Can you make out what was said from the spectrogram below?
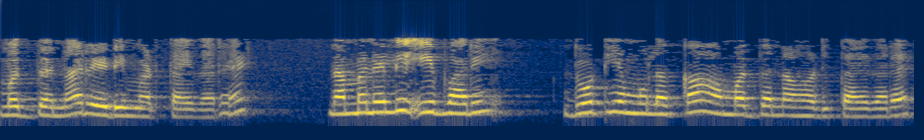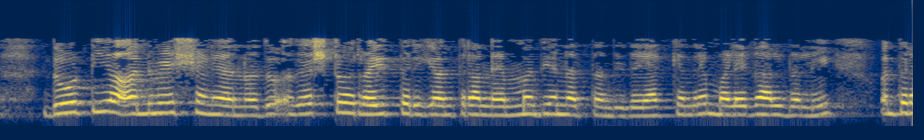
ಮದ್ದನ್ನು ರೆಡಿ ಮಾಡ್ತಾ ಇದ್ದಾರೆ. ನಮ್ಮನೆಯಲ್ಲಿ ಈ ಬಾರಿ ದೋಟಿಯ ಮೂಲಕ ಮದ್ದನ್ನು ಹೊಡಿತಾ ಇದ್ದಾರೆ. ದೋಟಿಯ ಅನ್ವೇಷಣೆ ಅನ್ನೋದು ಅದೆಷ್ಟೋ ರೈತರಿಗೆ ಒಂಥರ ನೆಮ್ಮದಿಯನ್ನು ತಂದಿದೆ. ಯಾಕೆಂದ್ರೆ ಮಳೆಗಾಲದಲ್ಲಿ ಒಂಥರ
